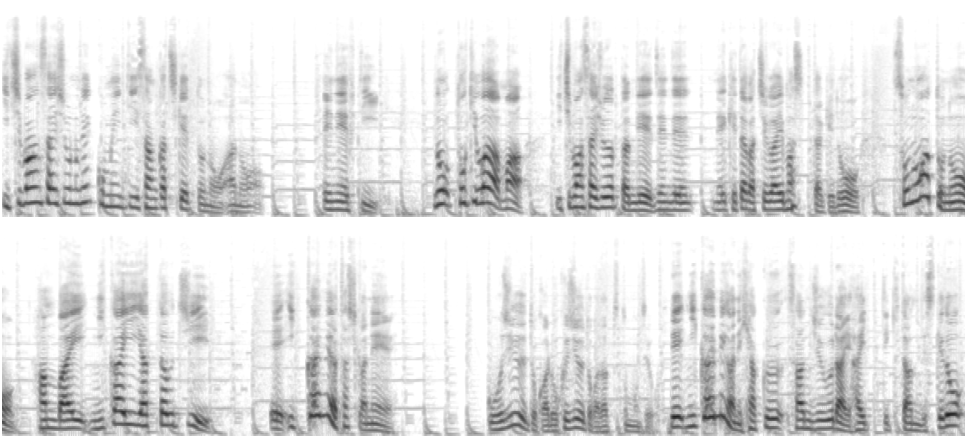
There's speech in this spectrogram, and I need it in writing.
一番最初のねコミュニティ参加チケットのあの NFT の時はまあ一番最初だったんで全然ね桁が違いましたけどその後の販売2回やったうちえ1回目は確かね50とか60とかだったと思うんですよ。で2回目がね130ぐらい入ってきたんですけど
